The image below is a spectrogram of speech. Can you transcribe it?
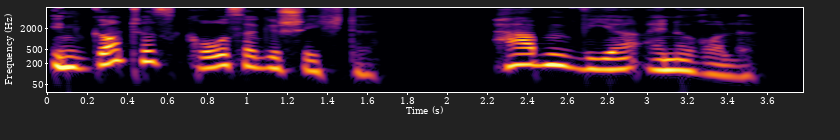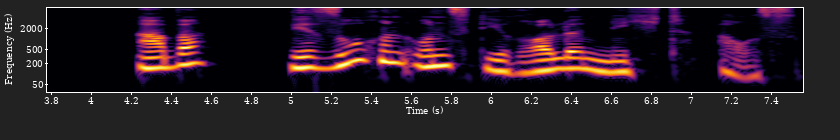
In Gottes großer Geschichte haben wir eine Rolle, aber wir suchen uns die Rolle nicht aus.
